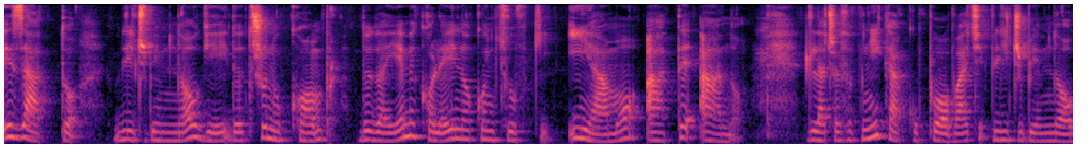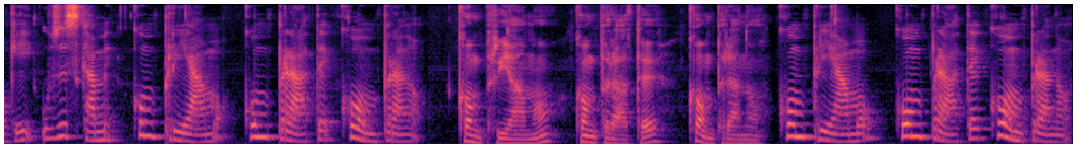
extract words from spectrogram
Esatto. W liczbie mnogiej do trzonu compr dodajemy kolejno końcówki iamo, a te ano. Dla czasownika kupować w liczbie mnogiej uzyskamy compriamo, comprate, comprano. Compriamo, comprate, comprano. Compriamo, comprate, comprano.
